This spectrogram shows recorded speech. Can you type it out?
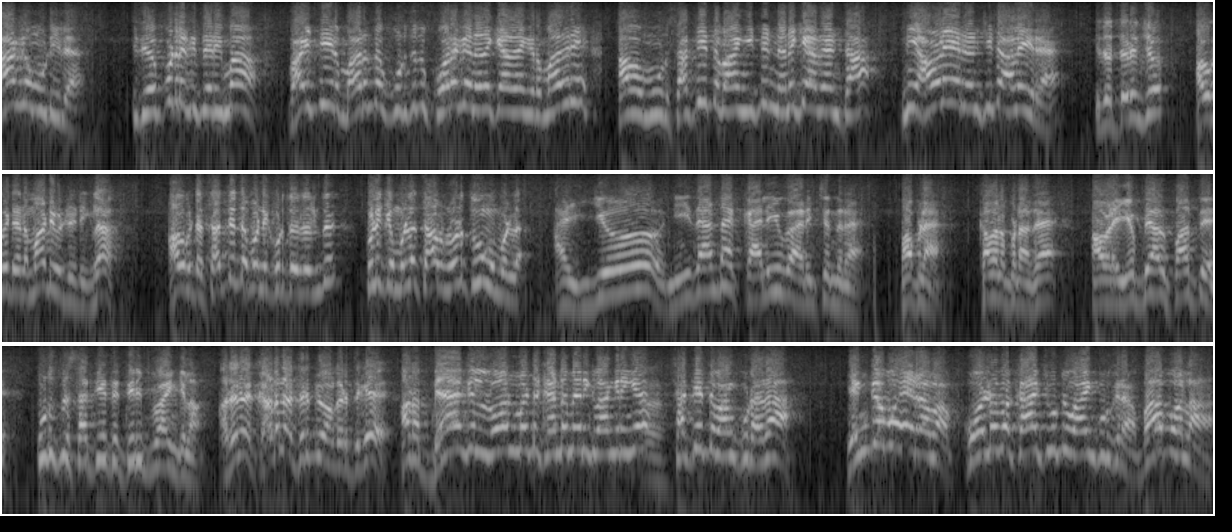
தாங்க முடியல. இது எப்படி இருக்கு தெரியுமா? வைத்தியர் மருந்தை கொடுத்துட்டு குறைக்க நினைக்காதங்கிற மாதிரி அவன் மூணு சத்தியத்தை வாங்கிட்டு நினைக்காதேன்டா நீ அவளையே நினைச்சிட்டு அலையிற. இத தெரிஞ்சு அவகிட்ட என்ன மாட்டி விட்டுட்டீங்களா? அவகிட்ட சத்தியத்தை பண்ணி கொடுத்ததுல இருந்து குளிக்க முடியல சாப்பிட தூங்க முடியல. ஐயோ நீ தாண்டா கலியுக அரிச்சந்திர. மாப்பிள கவலைப்படாத. அவளை எப்படியாவது பார்த்து கொடுத்த சத்தியத்தை திருப்பி வாங்கிக்கலாம். அதென்ன கடனை திருப்பி வாங்குறதுக்கு? ஆனா பேங்க்ல லோன் மட்டும் கண்ட மாதிரி வாங்குறீங்க? சத்தியத்தை வாங்க கூடாதா எங்க போயிடறவா கொழுவ காய்ச்சி விட்டு வாங்கி கொடுக்குறா வா போலாம்.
